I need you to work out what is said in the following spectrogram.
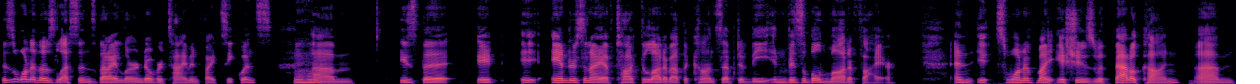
This is one of those lessons that I learned over time in fight sequence. Mhm. Um, is the it, it Anders and I have talked a lot about the concept of the invisible modifier, and it's one of my issues with BattleCon. Um,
